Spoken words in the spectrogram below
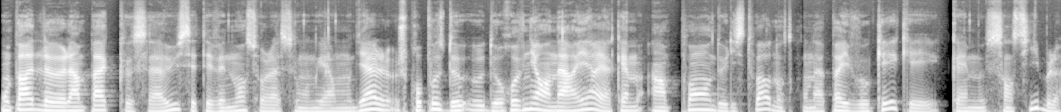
On parle de l'impact que ça a eu cet événement sur la Seconde Guerre mondiale. Je propose de, de revenir en arrière. Il y a quand même un pan de l'histoire dont on n'a pas évoqué, qui est quand même sensible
